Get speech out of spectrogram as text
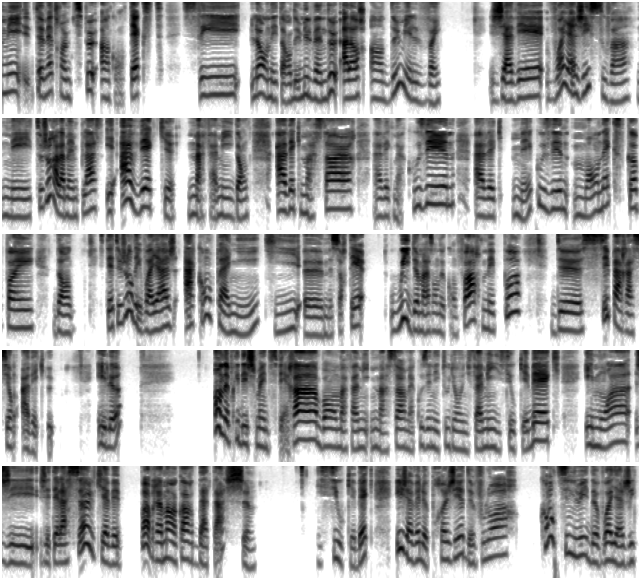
mettre un petit peu en contexte, c'est là, on est en 2022. Alors, en 2020, j'avais voyagé souvent, mais toujours à la même place et avec ma famille. Donc, avec ma sœur, avec ma cousine, avec mes cousines, mon ex-copain. Donc, c'était toujours des voyages accompagnés qui euh, me sortaient, oui, de ma zone de confort, mais pas de séparation avec eux. Et là, on a pris des chemins différents. Bon, ma famille, ma soeur, ma cousine et tout, ils ont une famille ici au Québec. Et moi, j'étais la seule qui avait pas vraiment encore d'attache ici au Québec. Et j'avais le projet de vouloir continuer de voyager.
